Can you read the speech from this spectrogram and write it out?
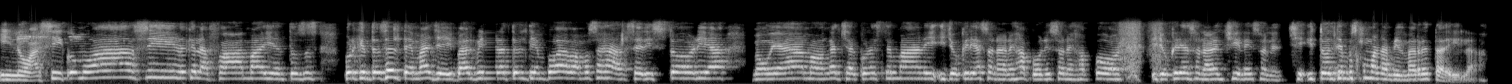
y no así como, ah, sí, de que la fama, y entonces, porque entonces el tema de J Balvin era todo el tiempo, ah, vamos a hacer historia, me voy a, me voy a enganchar con este man, y, yo quería sonar en Japón y soné en Japón, y yo quería sonar en China y soné en China, y todo el tiempo es como la misma retadila.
